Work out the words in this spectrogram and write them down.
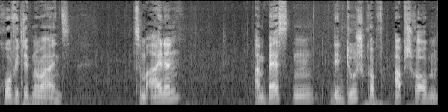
Profi-Tipp Nummer eins. Zum einen am besten den Duschkopf abschrauben.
